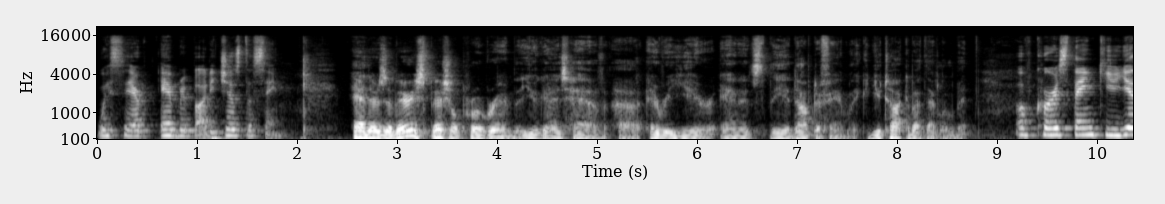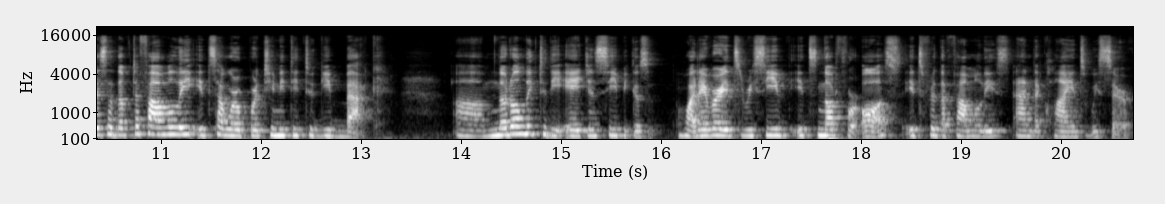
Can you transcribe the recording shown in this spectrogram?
We serve everybody just the same. And there's a very special program that you guys have uh, every year, and it's the Adopt a Family. Could you talk about that a little bit? Of course, thank you. Yes, Adopt a Family, it's our opportunity to give back. Um, not only to the agency, because whatever it's received, it's not for us, it's for the families and the clients we serve.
